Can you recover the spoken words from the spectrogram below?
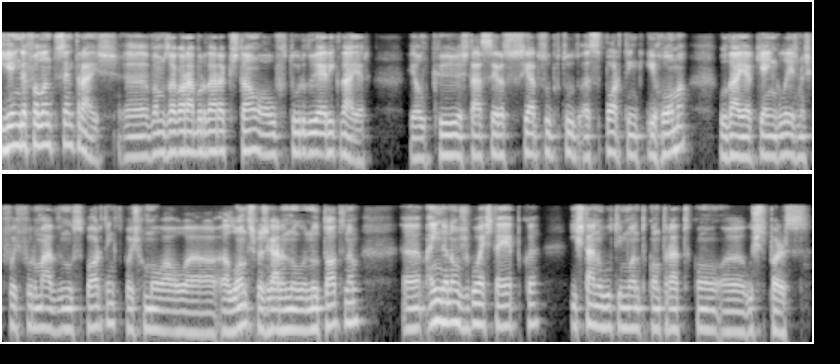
E ainda falando de centrais, uh, vamos agora abordar a questão ou o futuro de Eric Dyer. Ele que está a ser associado sobretudo a Sporting e Roma. O Dyer, que é inglês, mas que foi formado no Sporting, depois rumou ao, a, a, Londres para jogar no, no Tottenham. Uh, ainda não jogou esta época e está no último ano de contrato com uh, os Spurs.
